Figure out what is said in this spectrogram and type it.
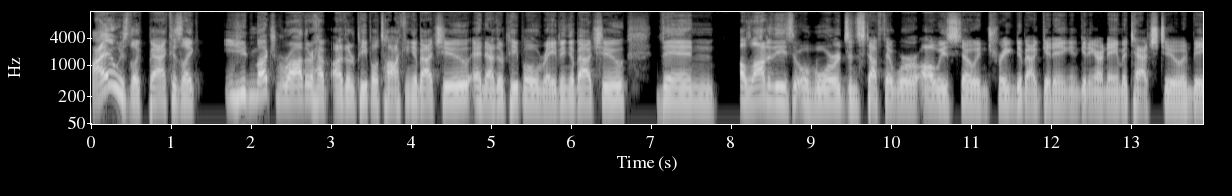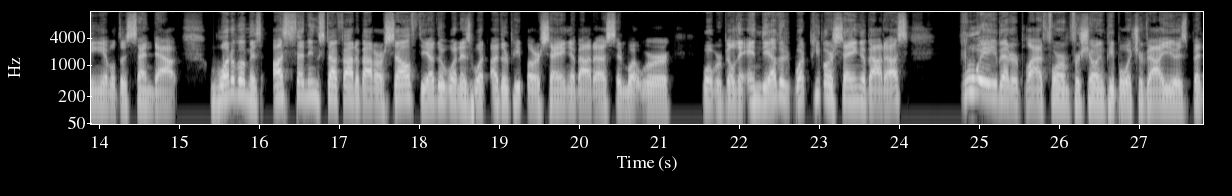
I always look back as like, you'd much rather have other people talking about you and other people raving about you than a lot of these awards and stuff that we're always so intrigued about getting and getting our name attached to and being able to send out. One of them is us sending stuff out about ourselves. The other one is what other people are saying about us and what we're what we're building. And the other, what people are saying about us, way better platform for showing people what your value is. But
